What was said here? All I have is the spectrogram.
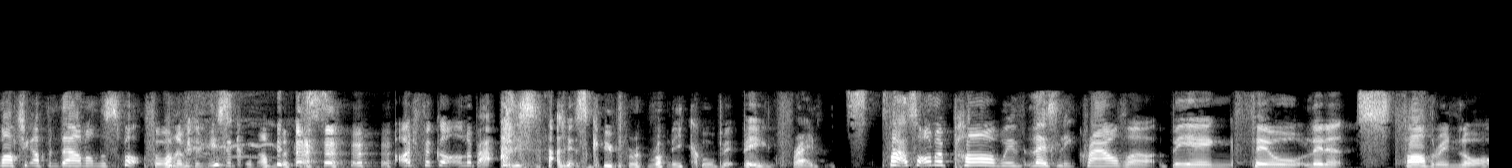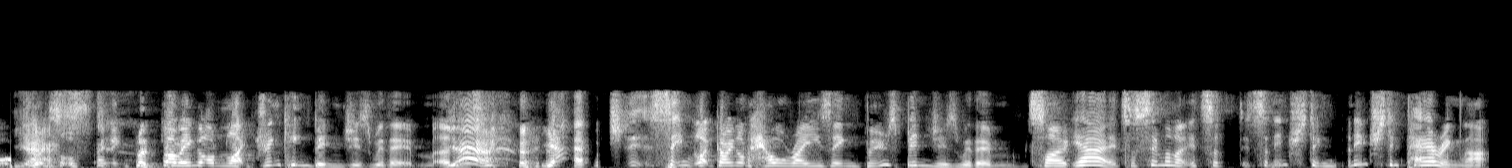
Marching up and down on the spot for one of the musical numbers. I'd forgotten about Alice, Alice Cooper and Ronnie Corbett being friends. That's on a par with Leslie Crowther being Phil Lynott's father-in-law. Yes. But, sort of going, but going on like drinking binges with him. And, yeah. yeah, which it seemed like going on hell-raising booze binges with him. So yeah, it's a similar. It's a. It's an interesting. An interesting pairing that.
